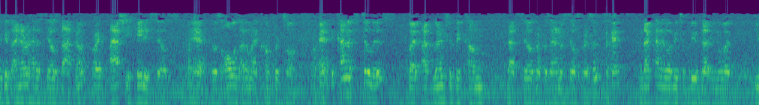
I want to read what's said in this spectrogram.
because I never had a sales background. Right. I actually hated sales. Okay. It was always out of my comfort zone. Okay. And it kind of still is, but I've learned to become that sales representative, salesperson. okay. And that kind of led me to believe that, you know what, you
